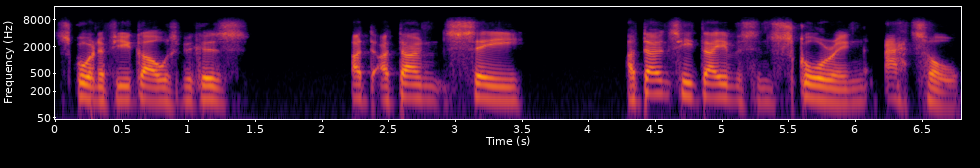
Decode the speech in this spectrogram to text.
scoring a few goals because I, I don't see I don't see Davison scoring at all.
